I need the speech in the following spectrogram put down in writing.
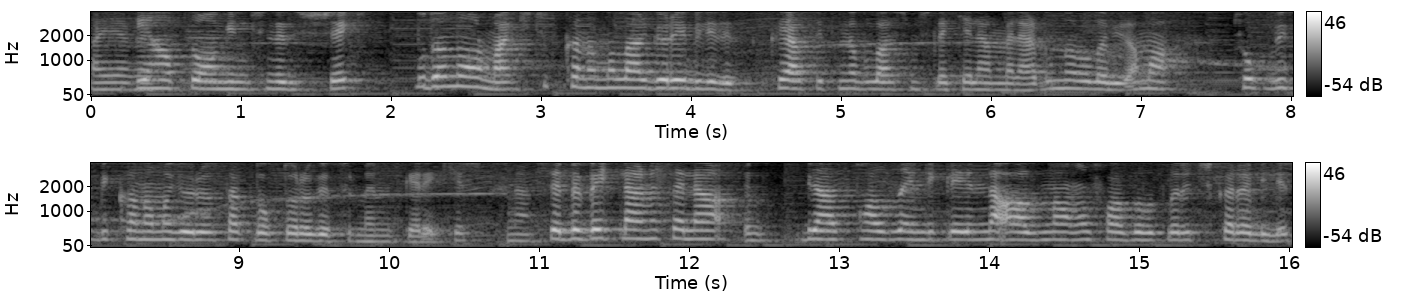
Ay evet. Bir hafta 10 gün içinde düşecek. Bu da normal. Küçük kanamalar görebiliriz. Kıyafetine bulaşmış lekelenmeler bunlar olabilir ama çok büyük bir kanama görüyorsak doktora götürmemiz gerekir. Evet. İşte bebekler mesela e, biraz fazla emdiklerinde ağzından o fazlalıkları çıkarabilir.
